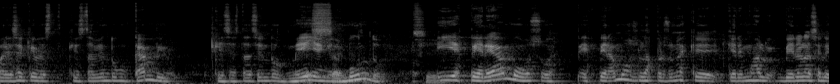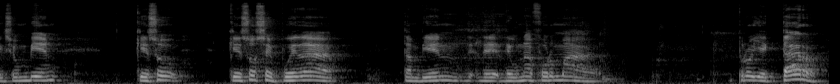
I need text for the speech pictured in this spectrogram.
parece que, que está habiendo un cambio, que se está haciendo mella en el mundo. Y esperamos, o esperamos las personas que queremos ver a la selección bien, que eso, que eso se pueda también de, de una forma proyectar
